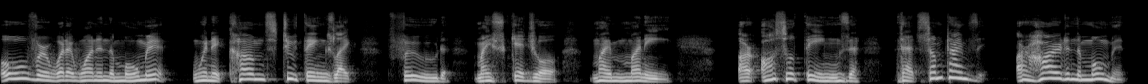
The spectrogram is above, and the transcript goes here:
over what I want in the moment when it comes to things like food, my schedule, my money, are also things that sometimes are hard in the moment,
